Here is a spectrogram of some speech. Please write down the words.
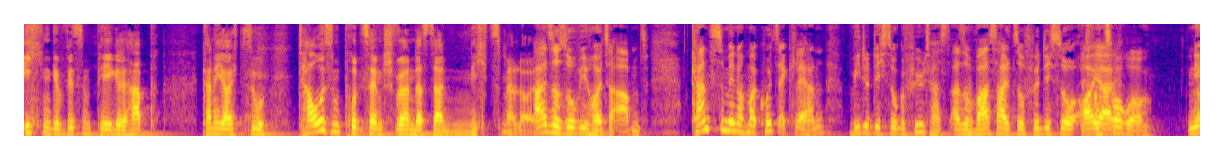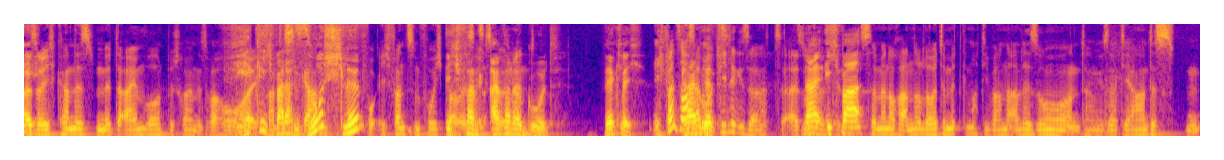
ich einen gewissen Pegel hab, kann ich euch zu 1000 Prozent schwören, dass da nichts mehr läuft. Also so wie heute Abend. Kannst du mir noch mal kurz erklären, wie du dich so gefühlt hast? Also war es halt so für dich so, Ich oh ja, Horror. Nee. Also ich kann das mit einem Wort beschreiben, es war Horror. Wirklich? Ich fand War das so schlimm? Ich fand's ein furchtbares ich fand's einfach nur gut. Wirklich. ich fand's auch Kein Das gut. haben viele gesagt. Also Nein, ich war- Das haben ja noch andere Leute mitgemacht, die waren alle so und haben gesagt, ja, das mm,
